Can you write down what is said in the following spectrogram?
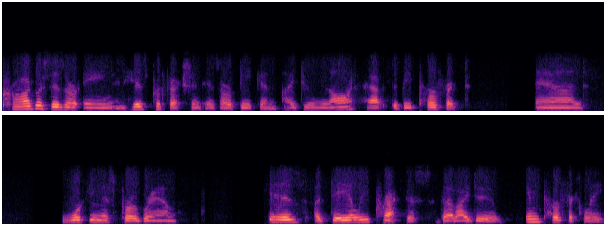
Progress is our aim, and His perfection is our beacon. I do not have to be perfect. And working this program is a daily practice that I do imperfectly,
